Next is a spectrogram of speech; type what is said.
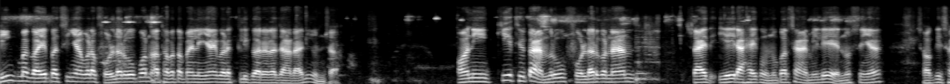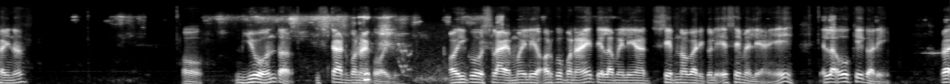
लिङ्कमा गएपछि यहाँबाट फोल्डर ओपन अथवा तपाईँले यहीँबाट क्लिक गरेर जाँदा नि हुन्छ। अनि के थियो त हाम्रो फोल्डरको नाम सायद यही राखेको हुनुपर्छ। हामीले हेर्नुहोस् यहाँ छ कि छैन? हो यो हो नि त स्टार्ट बनाएको अहिले। अहिलेको स्लाइ मैले अर्को बनाएँ त्यसलाई मैले यहाँ सेभ नगरेकोले यसैमा ल्याएँ है। यसलाई ओके गरेँ। र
